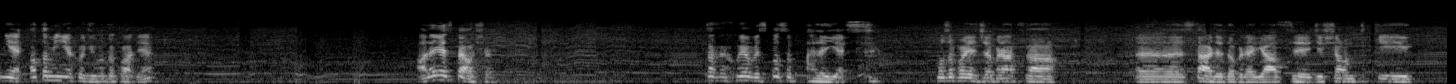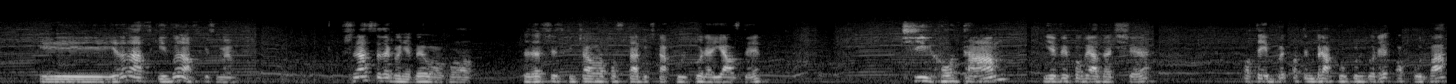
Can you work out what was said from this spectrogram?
nie, o to mi nie chodziło dokładnie. Ale jest P8. Trochę chujowy sposób, ale jest. Można powiedzieć, że wraca e, stare dobre jazdy, dziesiątki i jedenastki, dwunastki w sumie. Trzynaste tego nie było, bo przede wszystkim trzeba postawić na kulturę jazdy. Cicho tam, nie wypowiadać się o, tej, o tym braku kultury, o kurwa.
